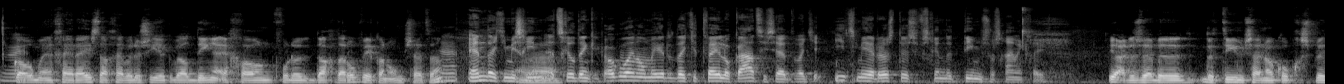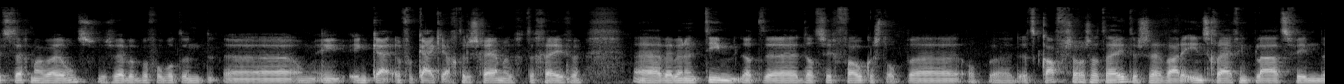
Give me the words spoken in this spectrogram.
Ja. komen en geen racedag hebben. Dus je wel dingen echt gewoon voor de dag daarop weer kan omzetten. Ja. En dat je misschien, het scheelt denk ik ook wel in Almere, dat je twee locaties hebt. Wat je iets meer rust tussen verschillende teams waarschijnlijk geeft. Ja, dus we hebben, de teams zijn ook opgesplitst zeg maar, bij ons. Dus we hebben bijvoorbeeld een, eh, om in, of een kijkje achter de schermen te geven. eh, we hebben een team dat, eh, dat zich focust op, op het CAF, zoals dat heet. Dus waar de inschrijving plaatsvindt,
